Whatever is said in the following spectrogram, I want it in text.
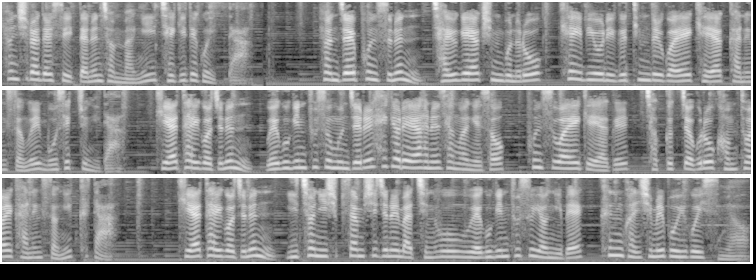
현실화될 수 있다는 전망이 제기되고 있다. 현재 폰스는 자유계약 신분으로 KBO 리그 팀들과의 계약 가능성을 모색 중이다. 기아 타이거즈는 외국인 투수 문제를 해결해야 하는 상황에서 폰스와의 계약을 적극적으로 검토할 가능성이 크다. 기아 타이거즈는 2023 시즌을 마친 후 외국인 투수 영입에 큰 관심을 보이고 있으며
